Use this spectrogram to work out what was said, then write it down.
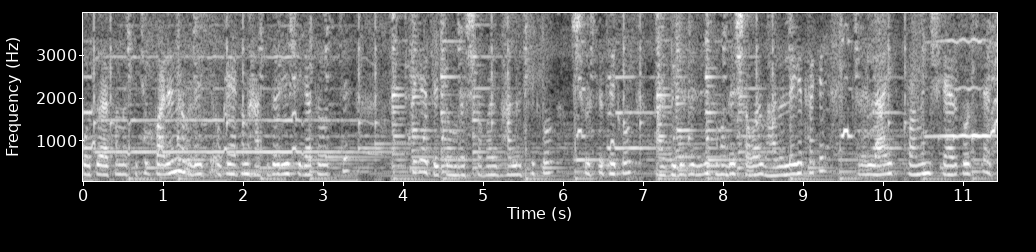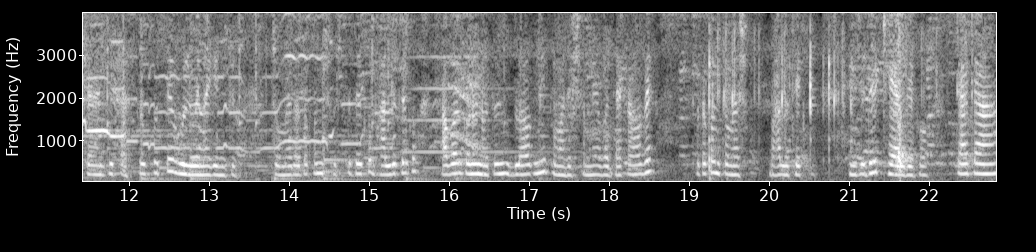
ও তো এখনও কিছু পারে না, ওদের ওকে এখন হাতে ধরিয়ে শেখাতে হচ্ছে। ঠিক আছে, তোমরা সবাই ভালো থেকো, সুস্থ থেকো। আর ভিডিওটা যদি তোমাদের সবার ভালো লেগে থাকে, তাহলে লাইক কমেন্ট শেয়ার করতে আর চ্যানেলটি সাবস্ক্রাইব করতে ভুলবে না কিন্তু। তোমরা ততক্ষণ সুস্থ থেকো, ভালো থেকো। আবার কোনো নতুন ব্লগ নিয়ে তোমাদের সামনে আবার দেখা হবে। ততক্ষণ তোমরা ভালো থেকো। নিজেদের খেয়াল রেখো। টাটা!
